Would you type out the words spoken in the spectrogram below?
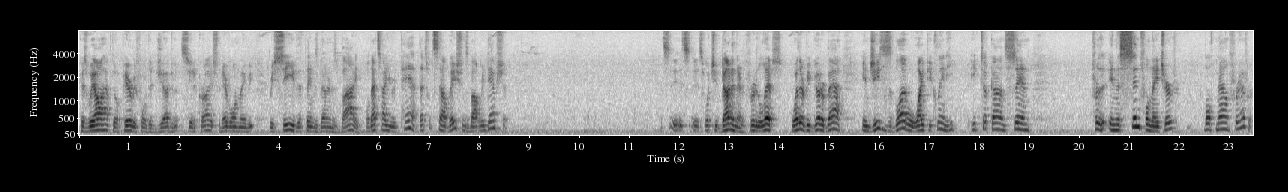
Because we all have to appear before the judgment seat of Christ, that everyone may be, receive the things done in his body. Well, that's how you repent. That's what salvation's about redemption. It's, it's, it's what you've done in there, the fruit of the lips, whether it be good or bad. In Jesus' blood will wipe you clean. He, he took on sin for the, in the sinful nature, both now and forever.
